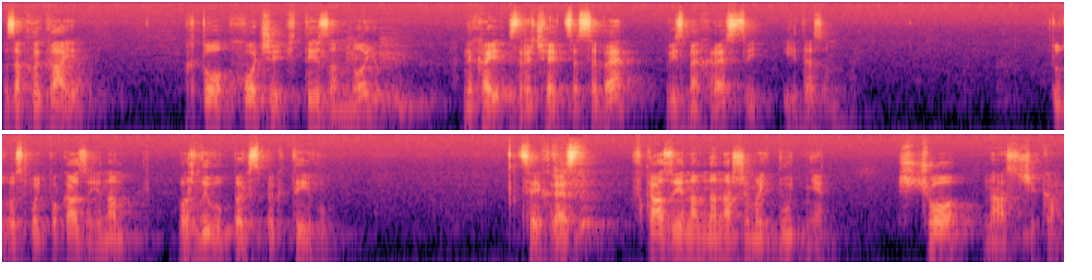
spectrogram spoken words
закликає, хто хоче йти за мною, нехай зречеться себе, візьме хрест свій і йде за мною. Тут Господь показує нам важливу перспективу. Цей хрест вказує нам на наше майбутнє, що нас чекає.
